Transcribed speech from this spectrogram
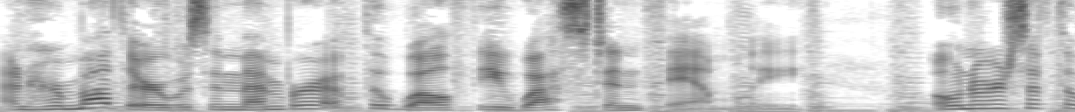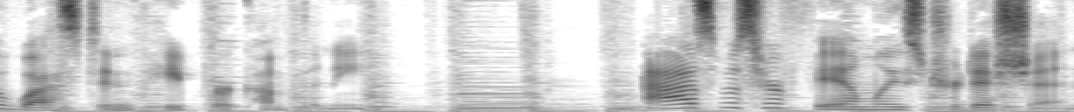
and her mother was a member of the wealthy Weston family, owners of the Weston Paper Company. As was her family's tradition,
